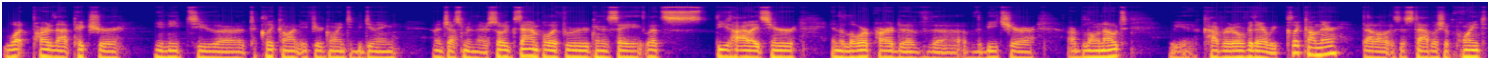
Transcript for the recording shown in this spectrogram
what part of that picture you need to uh, to click on if you're going to be doing an adjustment there. So example, if we were going to say, let's these highlights here in the lower part of the of the beach here are blown out. We cover it over there. We click on there. That'll establish a point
